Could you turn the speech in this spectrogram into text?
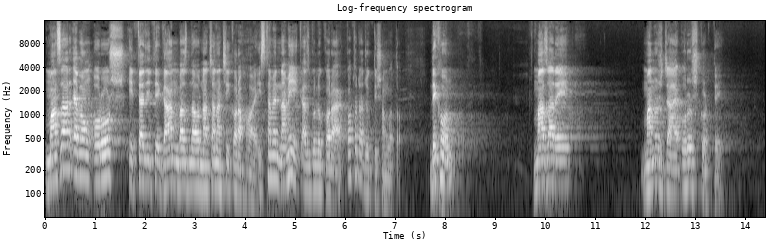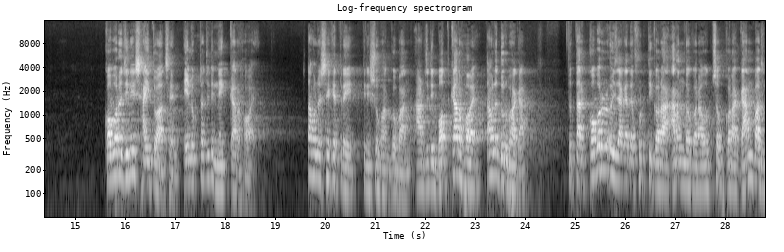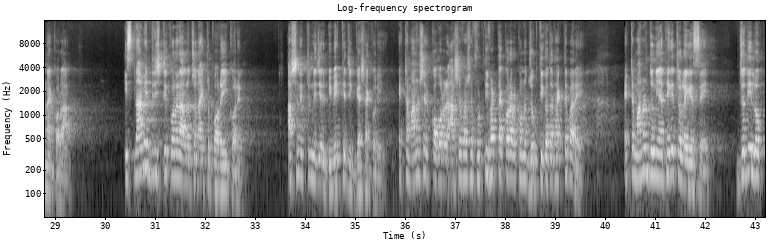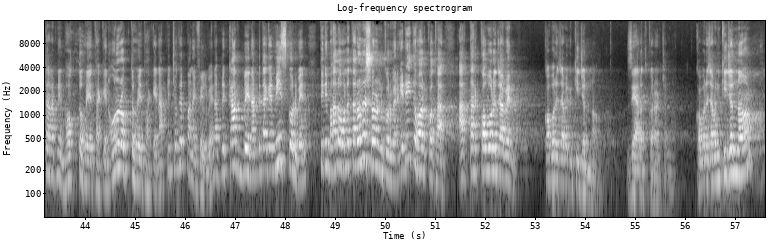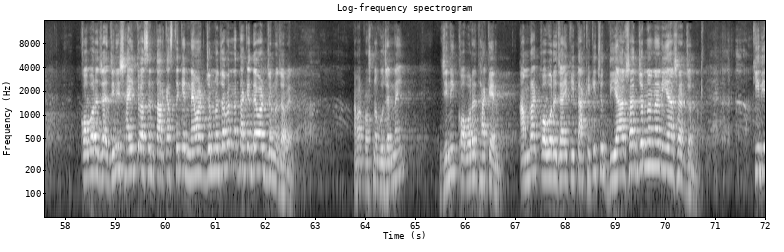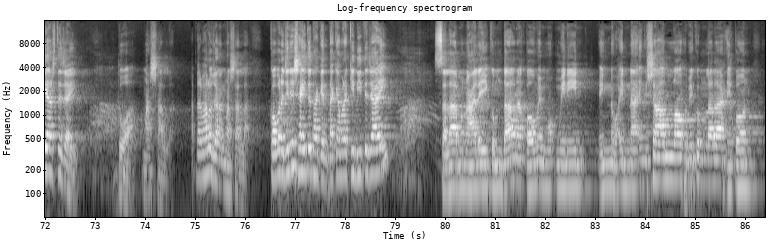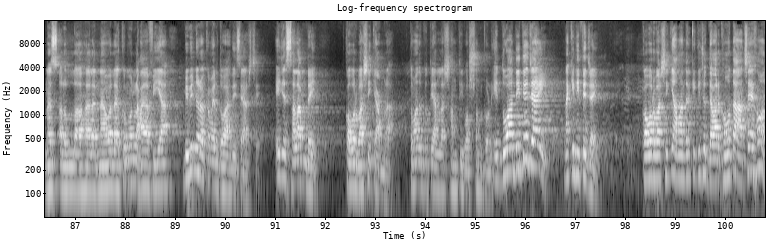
মাজার এবং ওরস ইত্যাদিতে গান, বাজনা ও নাচানাচি করা হয়। ইসলামের নামে এই কাজগুলো করা কতটা যুক্তিসঙ্গত? দেখুন, মাজারে মানুষ যায় ওরস করতে। কবরে যিনি সাহিত্য আছেন, এই লোকটা যদি নেককার হয়, তাহলে সেক্ষেত্রে তিনি সৌভাগ্যবান। আর যদি বৎকার হয়, তাহলে দুর্ভাগা। তো তার কবরের ওই জায়গাতে ফুর্তি করা, আনন্দ করা, উৎসব করা, গান, বাজনা করা ইসলামী দৃষ্টিকোণের আলোচনা একটু পরেই করেন। আসেন একটু নিজের বিবেককে জিজ্ঞাসা করি। একটা মানুষের কবরের আশেপাশে ফুর্তি ফাট্টা করার কোনো যৌক্তিকতা থাকতে পারে? একটা মানুষ দুনিয়া থেকে চলে গেছে, যদি লোকটার আপনি ভক্ত হয়ে থাকেন, অনুরক্ত হয়ে থাকেন, আপনি চোখের পানে ফেলবেন, আপনি কাঁদবেন, আপনি তাকে মিস করবেন, তিনি ভালো হলে তার অনুসরণ করবেন, এটাই তো হওয়ার কথা। আর তার কবরে যাবেন কবরে যাবেন কি জন্য? জেয়ারত করার জন্য। কবরে যাবেন কি জন্য? কবরে যিনি সাহিত্য আছেন, তার কাছ থেকে নেওয়ার জন্য যাবেন না, তাকে দেওয়ার জন্য যাবেন? আমার প্রশ্ন বুঝেন নাই? যিনি কবরে থাকেন, আমরা কবরে যাই কি তাকে কিছু দিয়ে আসার জন্য না নিয়ে আসার জন্য? কি দিয়ে আসতে যাই? দোয়া, মাশাআল্লাহ। আপনারা ভালো জানেন, মাশাআল্লাহ। কবরে যিনি সাহিত্য থাকেন, তাকে আমরা কি দিতে যাই? সালামুন আলাইকুম দারা কওমিন মুমিনিন। ইন্না ইনশাআল্লাহু বিভিন্ন রকমের দোয়া হাদিসে আসছে। এই যে সালাম দেই কবরবাসীকে আমরা, তোমাদের প্রতি আল্লাহ শান্তি বর্ষণ করুন। এই দোয়া দিতে যাই নাকি নিতে যাই? কবরবাসী কি আমাদেরকে কিছু দেওয়ার ক্ষমতা আছে এখন?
